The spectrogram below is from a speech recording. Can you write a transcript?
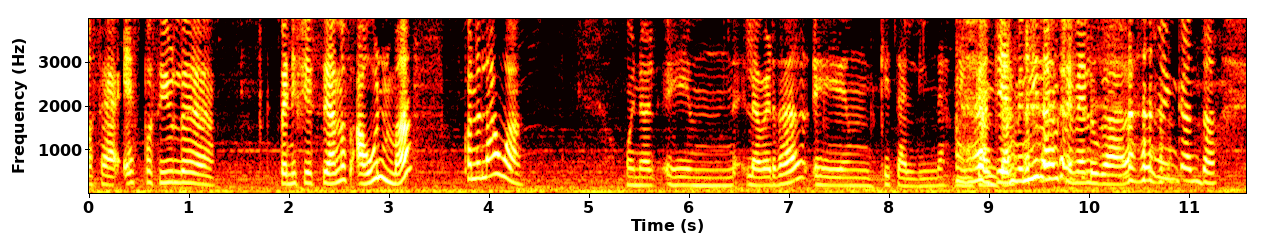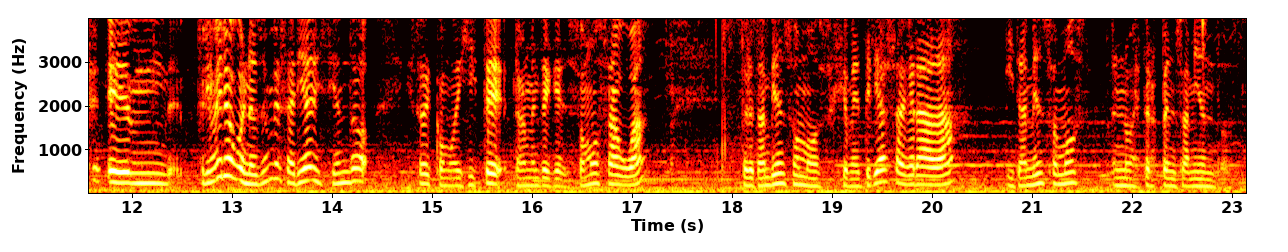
o sea, es posible beneficiarnos aún más con el agua? Bueno, em, la verdad, em, ¿qué tal, linda? Me encanta. Bienvenida en primer lugar. Me encanta. Em, primero, bueno, yo empezaría diciendo, esto como dijiste, realmente que somos agua, pero también somos geometría sagrada y también somos nuestros pensamientos.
